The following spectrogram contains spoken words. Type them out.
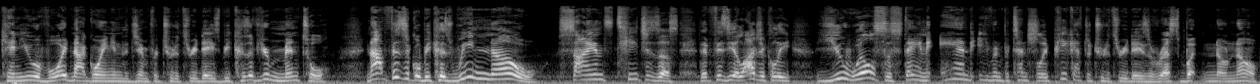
Can you avoid not going into the gym for two to three days because of your mental, not physical? Because we know science teaches us that physiologically you will sustain and even potentially peak after two to three days of rest. But no, no.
